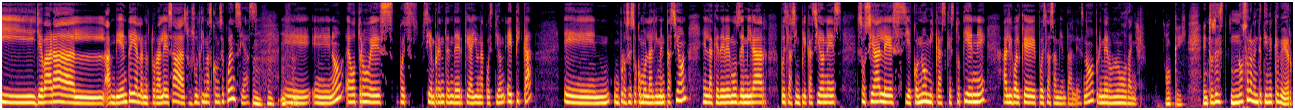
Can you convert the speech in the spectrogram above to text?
y llevar al ambiente y a la naturaleza a sus últimas consecuencias. Eh, eh, ¿no? Otro es, pues, siempre entender que hay una cuestión ética en un proceso como la alimentación, en la que debemos de mirar pues las implicaciones sociales y económicas que esto tiene, al igual que pues las ambientales, ¿no? Primero no dañar. Ok, entonces no solamente tiene que ver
